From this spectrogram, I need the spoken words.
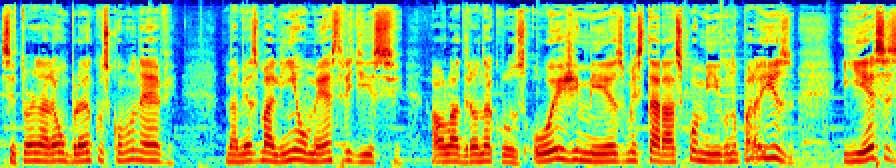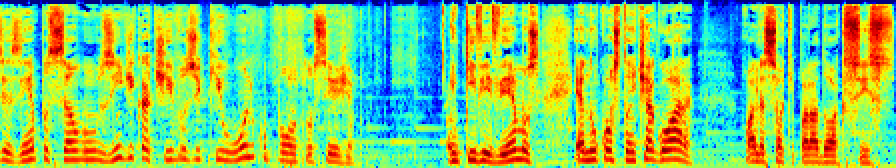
se tornarão brancos como neve. Na mesma linha, o mestre disse: ao ladrão na cruz: Hoje mesmo estarás comigo no paraíso. E esses exemplos são os indicativos de que o único ponto, ou seja, em que vivemos, é no constante agora. Olha só que paradoxo isso.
